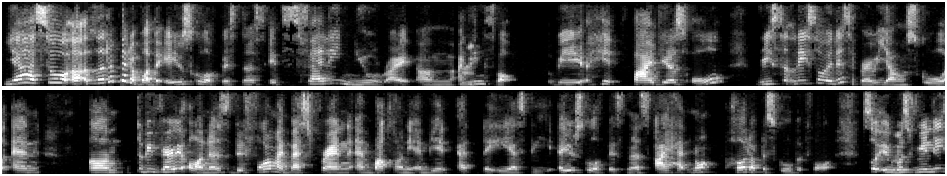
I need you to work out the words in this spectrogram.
Yeah, so uh, a little bit about the Asia School of Business. It's fairly new, right? Um, I mm. think it's about we hit five years old recently, so it is a very young school and um, to be very honest, before my best friend embarked on the MBA at the ASB, AU School of Business, I had not heard of the school before. So it was really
